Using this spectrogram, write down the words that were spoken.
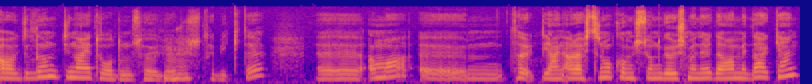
avcılığın cinayet olduğunu söylüyoruz Hı -hı. tabii ki de. Ee, ama e, ta, yani araştırma komisyonu görüşmeleri devam ederken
